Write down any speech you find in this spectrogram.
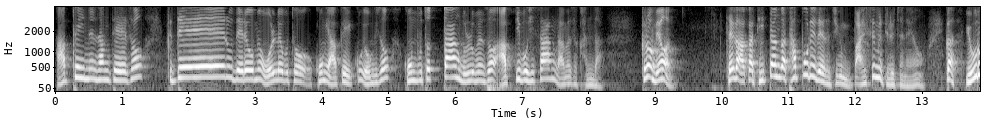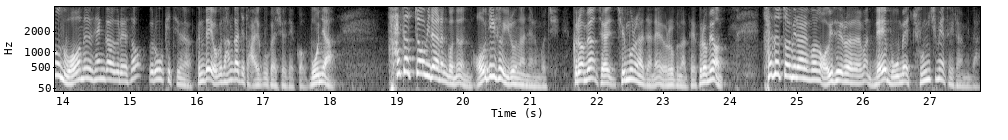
앞에 있는 상태에서 그대로 내려오면 원래부터 공이 앞에 있고 여기서 공부터 딱 누르면서 앞뒤봇이 싹 나면서 간다. 그러면 제가 아까 뒷땅과 탑볼에 대해서 지금 말씀을 드렸잖아요. 그러니까 요런 원을 생각을 해서 이렇게 진행. 근데 여기서 한 가지 더 알고 가셔야 될 거. 뭐냐? 최저점이라는 거는 어디서 일어나냐는 거지. 그러면 제가 질문을 하잖아요, 여러분한테. 그러면 최저점이라는 건 어디서 일어나냐면 내 몸의 중심에서 일어납니다.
